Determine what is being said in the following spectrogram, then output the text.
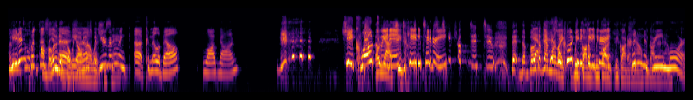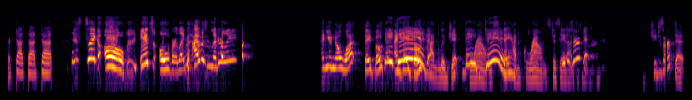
I you mean, didn't put this in the but we show all notes, know but what do you remember saying. when uh, Camilla Belle logged on? she quote Oh tweeted yeah, she Katy. Perry. She dropped it too. The, the both Yeah. of them were She like, "We got it, we got it, we got her Couldn't now. We got her agree now." more. Dot dot dot. It's like, oh, it's over. Like I was literally And you know what? They both They and they both had legit They grounds. did. They had grounds to say She that deserved it. She deserved it.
